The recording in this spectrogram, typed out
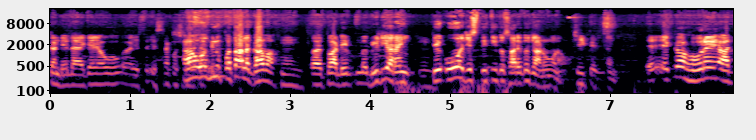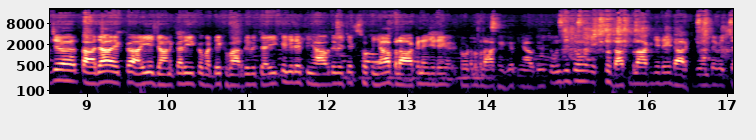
ਝੰਡੇ ਲਾਏ ਗਏ ਆ, ਉਹ ਇਸ ਇਸ ਤਰ੍ਹਾਂ ਕੁਝ ਹਾਂ ਉਹ ਮੈਨੂੰ ਪਤਾ ਲੱਗਾ ਵਾ ਅਹ ਤੁਹਾਡੇ ਮੀਡੀਆ ਰਾਹੀਂ। ਤੇ ਉਹ ਅਜੇ ਸਥਿਤੀ ਤੋਂ ਸਾਰੇ ਤੋਂ ਜਾਣੂ ਹੋਣਾ ਵਾ। ਠੀਕ ਹੈ ਜੀ ਇੱਕ ਹੋਰ ਅੱਜ ਤਾਜ਼ਾ ਇੱਕ ਆਈ ਹੈ ਜਾਣਕਾਰੀ, ਇੱਕ ਵੱਡੇ ਅਖਬਾਰ ਦੇ ਵਿੱਚ ਆਈ ਕਿ ਜਿਹੜੇ ਪੰਜਾਬ ਦੇ ਵਿੱਚ 150 ਬਲਾਕ ਨੇ ਜਿਹੜੇ ਟੋਟਲ ਬਲਾਕ ਹੈਗੇ ਪੰਜਾਬ ਦੇ ਵਿੱਚ ਉਹਨਾਂ ਤੋਂ 110 ਬਲਾਕ ਜਿਹੜੇ ਡਾਰਕ ਜ਼ੋਨ ਦੇ ਵਿੱਚ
